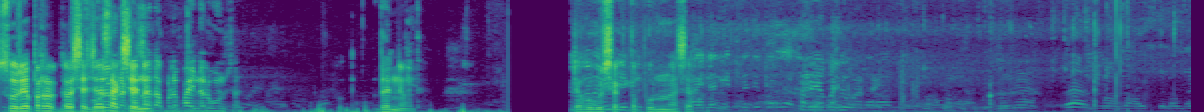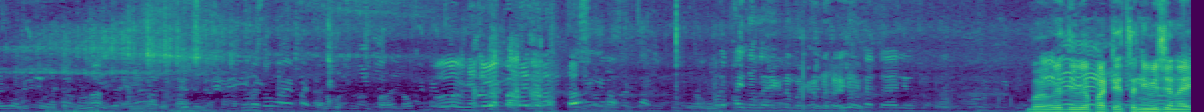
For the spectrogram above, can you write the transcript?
सूर्यप्रकाशाच्या साक्षीनं. आपलं फायनल होऊन जाईल. धन्यवाद. त्या बघू शकता पूर्ण अशा. भव्य दिव्य फाट्याचं नियोजन आहे.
